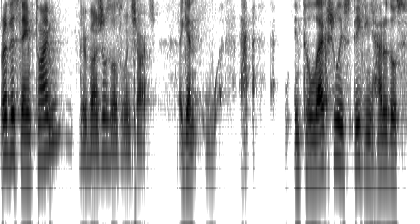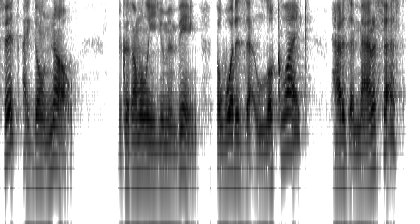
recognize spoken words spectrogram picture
but at the same time, the Rebbe is also in charge. Again, intellectually speaking, how do those fit? I don't know, because I'm only a human being. But what does that look like? How does it manifest?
